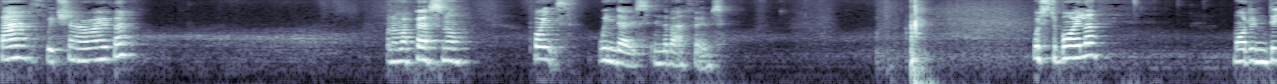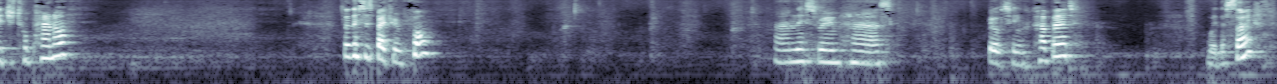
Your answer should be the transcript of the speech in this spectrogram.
bath with shower over. One of my personal points, windows in the bathrooms. Worcester boiler, modern digital panel. So this is bedroom four. And this room has built-in cupboard with a safe.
